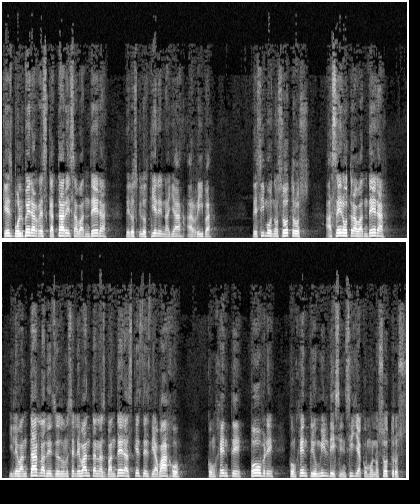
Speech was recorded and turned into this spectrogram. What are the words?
que es volver a rescatar esa bandera de los que los tienen allá arriba. Decimos nosotros, hacer otra bandera y levantarla desde donde se levantan las banderas, que es desde abajo, con gente pobre, con gente humilde y sencilla como nosotros.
